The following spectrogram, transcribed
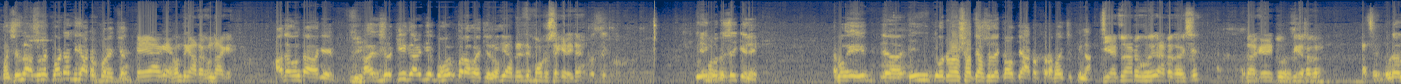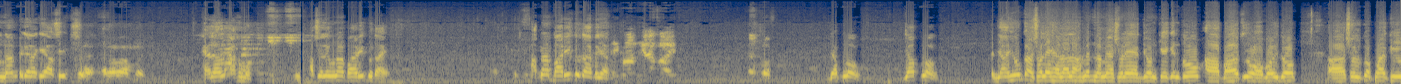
মানে সেগুলো আসলে কয়টা দিকে আটক করেছেন? এই আগে এখন থেকে আধা ঘণ্টা আগে। আধা ঘণ্টা আগে। আর সেগুলো কি গাড়ি দিয়ে বহন করা হয়েছিল? আপনাদের মোটরসাইকেল এটা। এই মোটরসাইকেলে এবং এই এই ঘটনার সাথে আসলে কাউকে আটক করা হয়েছে কিনা? যে একজন আটক আটক হয়েছে। ওনাকে একটু জিজ্ঞাসা করেন। আচ্ছা নাম থেকে নাকি আসিফ হেলাল আহমদ হেলাল আহমদ। আসলে ওনার বাড়ি কোথায়? আপনার বাড়ি কোথায় ভাইয়া? জাপলং জাপলং যাই হোক আসলে হেলাল আহমেদ নামে আসলে একজনকে কিন্তু ভারতীয় অবৈধ শুল্ক ফাঁকি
